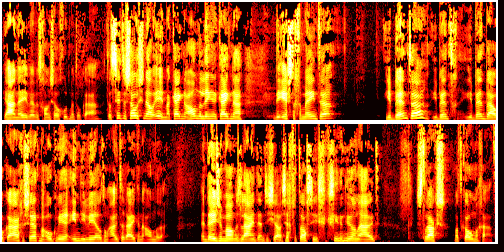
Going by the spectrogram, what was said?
ja, nee, we hebben het gewoon zo goed met elkaar. Dat zit er zo snel in. Maar kijk naar handelingen, kijk naar de eerste gemeente. Je bent er, je bent, je bent bij elkaar gezet, maar ook weer in die wereld om uit te reiken naar anderen. En deze man is laaiend enthousiast. Zegt fantastisch. Ik zie er nu al naar uit straks wat komen gaat.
